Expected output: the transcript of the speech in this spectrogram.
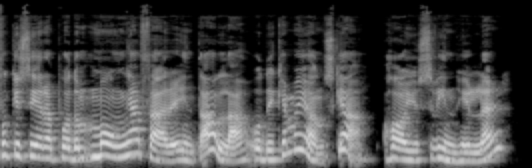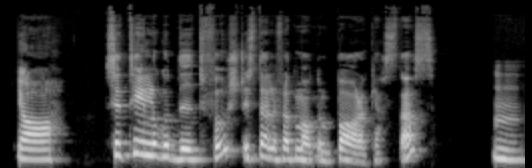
Fokusera på de många affärer, inte alla, och det kan man ju önska, har ju svinnhyllor. Ja. Se till att gå dit först istället för att maten bara kastas. Mm.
